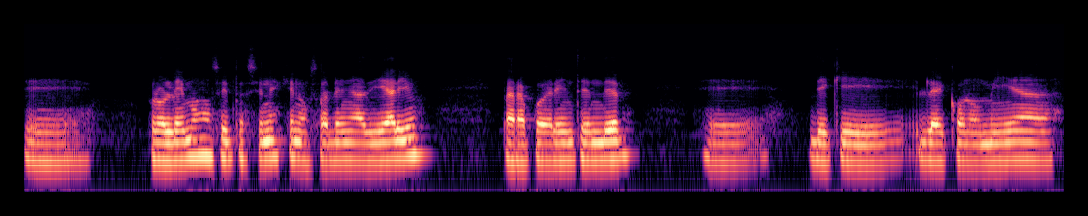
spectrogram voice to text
eh, problemas o situaciones que nos salen a diario para poder entender eh, de que la economía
